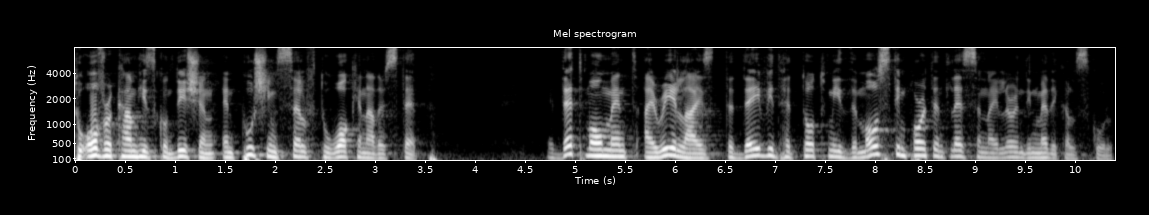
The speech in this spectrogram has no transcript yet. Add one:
to overcome his condition and push himself to walk another step. At that moment, I realized that David had taught me the most important lesson I learned in medical school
